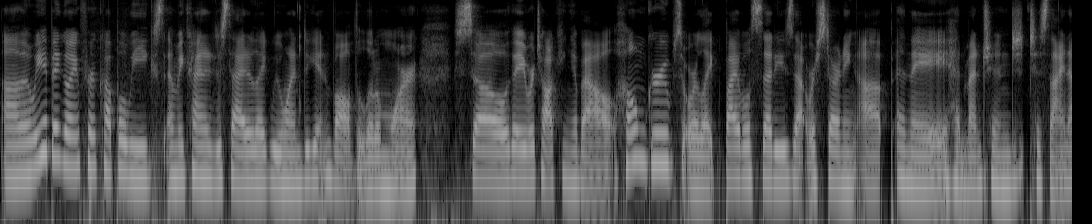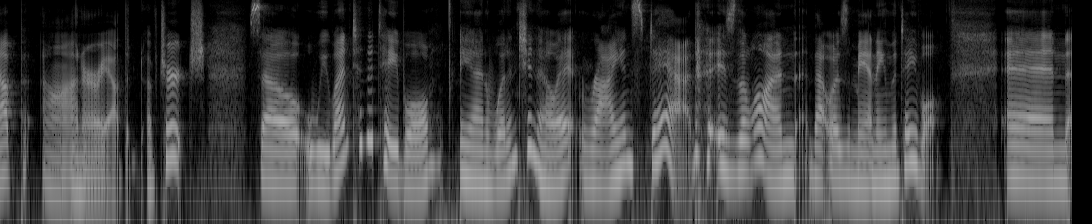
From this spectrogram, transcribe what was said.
Um, and we had been going for a couple weeks and we kind of decided like we wanted to get involved a little more. So they were talking about home groups or like Bible studies that were starting up and they had mentioned to sign up uh, on our way out of church. So we went to the table and wouldn't you know it, Ryan's dad is the one that was manning the table. And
